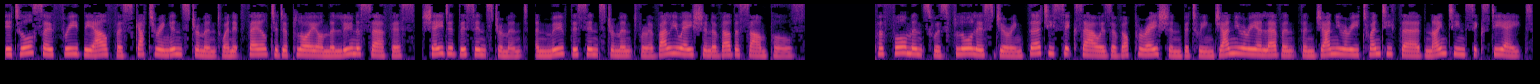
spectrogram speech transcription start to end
It also freed the alpha scattering instrument when it failed to deploy on the lunar surface, shaded this instrument, and moved this instrument for evaluation of other samples. Performance was flawless during 36 hours of operation between January 11 and January 23, 1968.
